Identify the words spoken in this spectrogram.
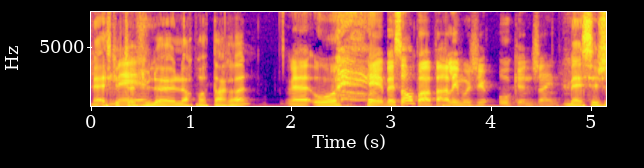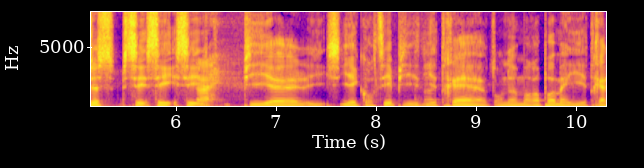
Mais est-ce que tu as vu le- leur porte-parole? Euh, ouais, ben ça, on peut en parler. Moi, j'ai aucune gêne. Mais c'est juste, c'est, puis euh, il- est courtier, puis il est très, on nommera pas, mais il est très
